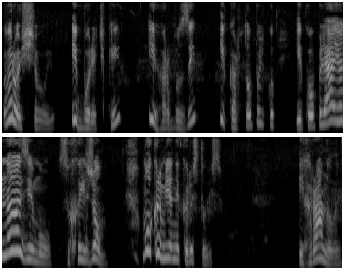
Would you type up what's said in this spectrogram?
вирощую і бурячки, і гарбузи, і картопельку, і купляю на зиму сухий жом. Мокрим я не користуюсь. І гранули.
